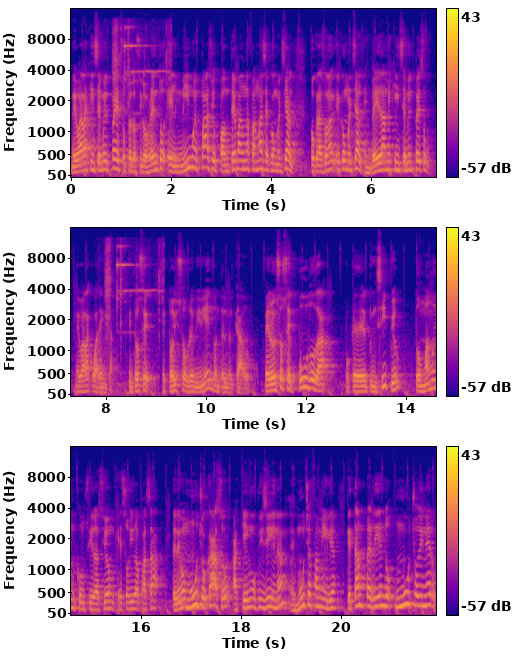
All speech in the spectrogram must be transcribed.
me va a dar 15 mil pesos, pero si lo rento el mismo espacio para un tema de una farmacia comercial, porque la zona es comercial, en vez de darme 15 mil pesos, me va a dar 40. Entonces estoy sobreviviendo ante el mercado. Pero eso se pudo dar porque desde el principio tomamos en consideración que eso iba a pasar. Tenemos muchos casos aquí en oficina, en muchas familias, que están perdiendo mucho dinero.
